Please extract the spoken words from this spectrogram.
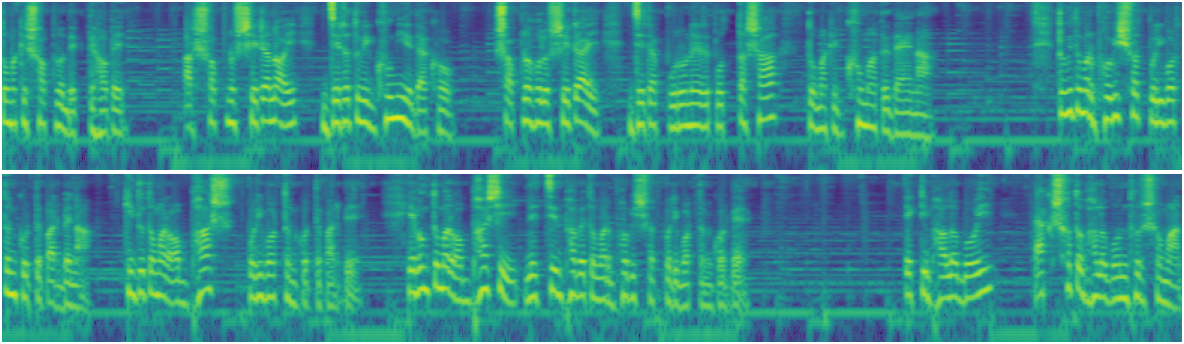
তোমাকে স্বপ্ন দেখতে হবে। আর স্বপ্ন সেটা নয় যেটা তুমি ঘুমিয়ে দেখো। স্বপ্ন হলো সেটাই যেটা পূরণের প্রত্যাশা তোমাকে ঘুমাতে দেয় না। তুমি তোমার ভবিষ্যৎ পরিবর্তন করতে পারবে না, কিন্তু তোমার অভ্যাস পরিবর্তন করতে পারবে। এবং তোমার অভ্যাসই নিশ্চিতভাবে তোমার ভবিষ্যৎ পরিবর্তন করবে। একটি ভালো বই, একশত ভালো বন্ধুর সমান,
